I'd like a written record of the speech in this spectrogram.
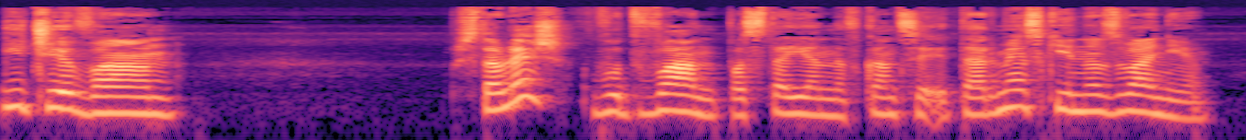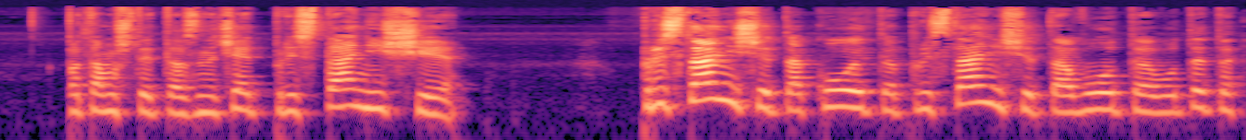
Ичеван. Представляешь, вот Ван постоянно в конце. Это армянские названия, потому что это означает пристанище. Пристанище такое-то, пристанище того-то. Вот это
